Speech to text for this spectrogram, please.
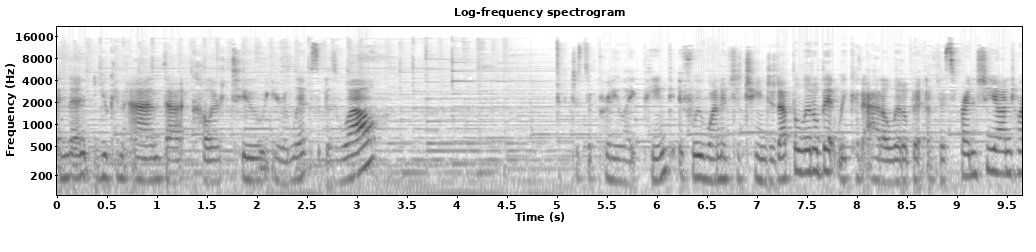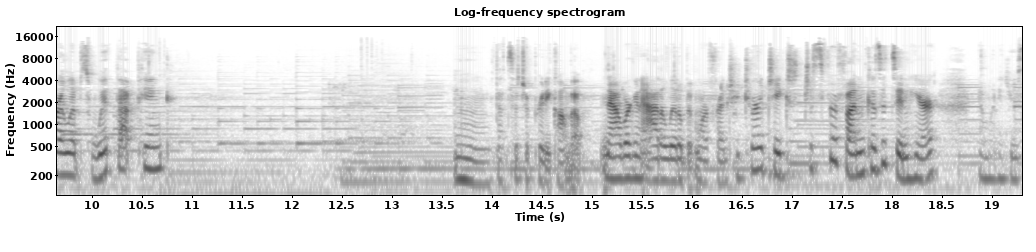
And then you can add that color to your lips as well. A pretty light pink. If we wanted to change it up a little bit, we could add a little bit of this Frenchie onto our lips with that pink. Mmm, that's such a pretty combo. Now we're gonna add a little bit more Frenchie to our cheeks just for fun because it's in here. I'm gonna use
